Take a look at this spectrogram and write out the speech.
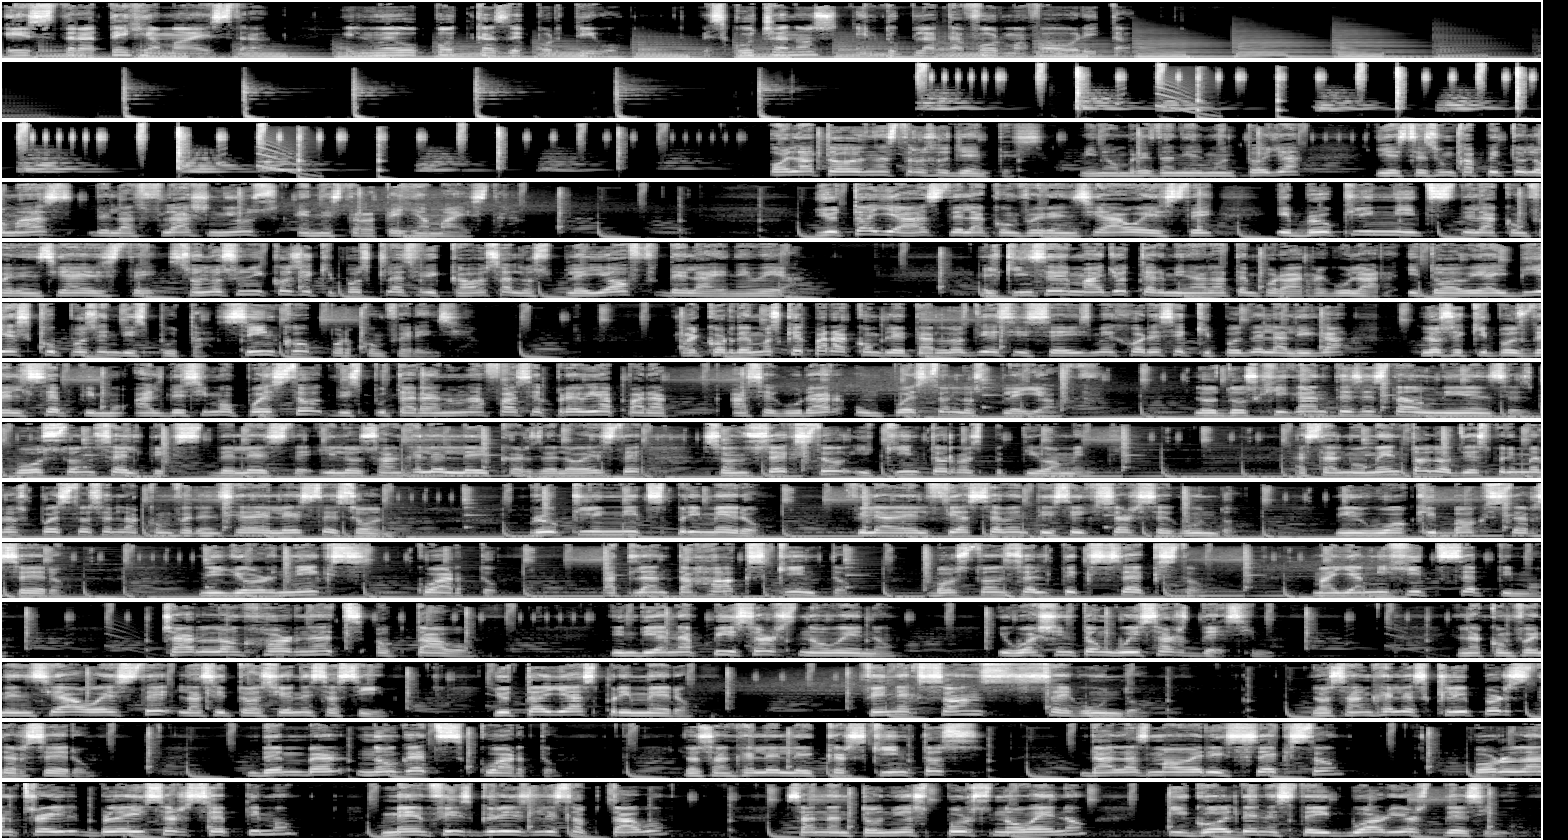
Estrategia Maestra, el nuevo podcast deportivo. Escúchanos en tu plataforma favorita. Hola a todos nuestros oyentes, mi nombre es Daniel Montoya y este es un capítulo más de las Flash News en Estrategia Maestra. Utah Jazz de la Conferencia Oeste y Brooklyn Nets de la Conferencia Este son los únicos equipos clasificados a los playoffs de la NBA. El 15 de mayo termina la temporada regular y todavía hay 10 cupos en disputa, 5 por conferencia. Recordemos que para completar los 16 mejores equipos de la liga, los equipos del séptimo al décimo puesto disputarán una fase previa para asegurar un puesto en los playoffs. Los dos gigantes estadounidenses, Boston Celtics del este y Los Ángeles Lakers del oeste, son sexto y quinto respectivamente. Hasta el momento los 10 primeros puestos en la conferencia del este son Brooklyn Nets primero, Philadelphia 76ers segundo, Milwaukee Bucks tercero, New York Knicks cuarto, Atlanta Hawks quinto, Boston Celtics sexto, Miami Heat séptimo, Charlotte Hornets octavo, Indiana Pacers noveno, y Washington Wizards décimo. En la conferencia oeste la situación es así. Utah Jazz primero, Phoenix Suns segundo, Los Ángeles Clippers tercero, Denver Nuggets cuarto, Los Ángeles Lakers quintos, Dallas Mavericks sexto, Portland Trail Blazers séptimo, Memphis Grizzlies octavo, San Antonio Spurs noveno. Y Golden State Warriors décimo.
